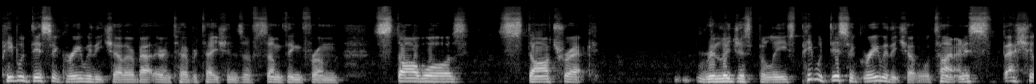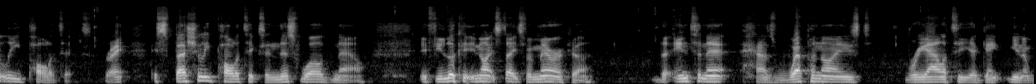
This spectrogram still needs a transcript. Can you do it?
People disagree with each other about their interpretations of something from star wars star trek religious beliefs people disagree with each other all the time and especially politics right? Especially politics in this world now. If you look at the united states of america the internet has weaponized reality against you know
